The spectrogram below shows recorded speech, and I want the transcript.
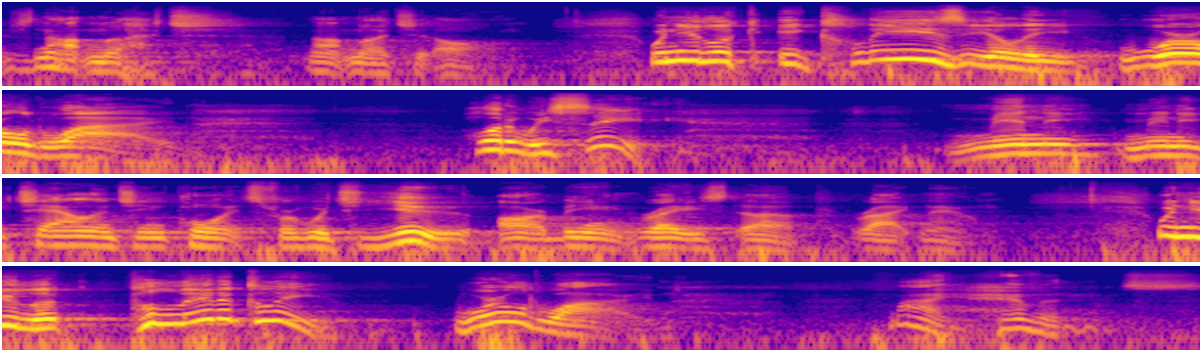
There's not much, not much at all. When you look ecclesially worldwide, what do we see? many, many challenging points for which you are being raised up right now. When you look politically, worldwide, my heavens,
